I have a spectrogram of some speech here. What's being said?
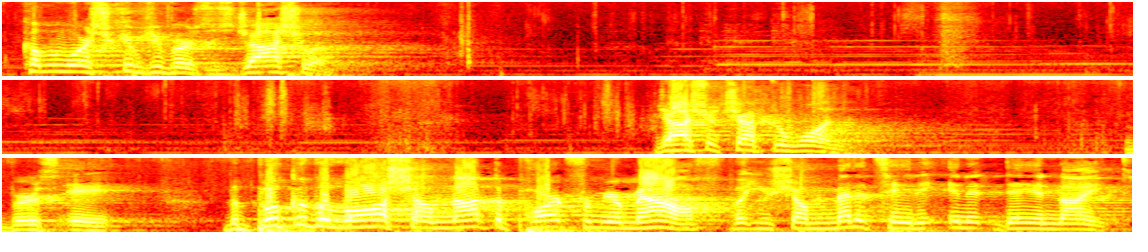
A couple more scripture verses. Joshua Joshua chapter 1, verse 8. The book of the law shall not depart from your mouth, but you shall meditate in it day and night,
